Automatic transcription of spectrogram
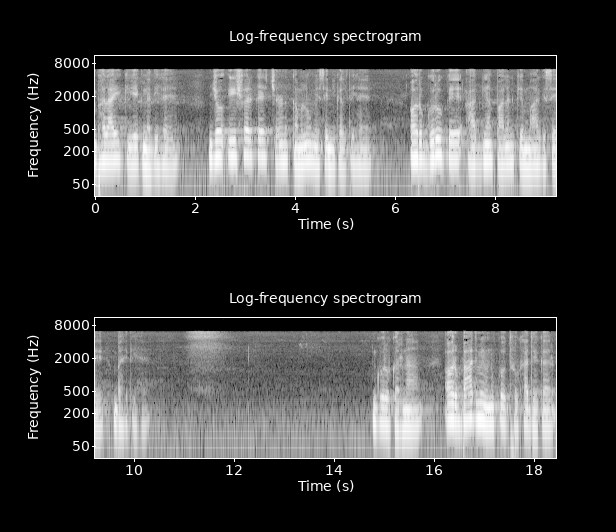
भलाई की एक नदी है, जो ईश्वर के चरण कमलों में से निकलती है और गुरु के आज्ञा पालन के मार्ग से बहती है। गुरु करना और बाद में उनको धोखा देकर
